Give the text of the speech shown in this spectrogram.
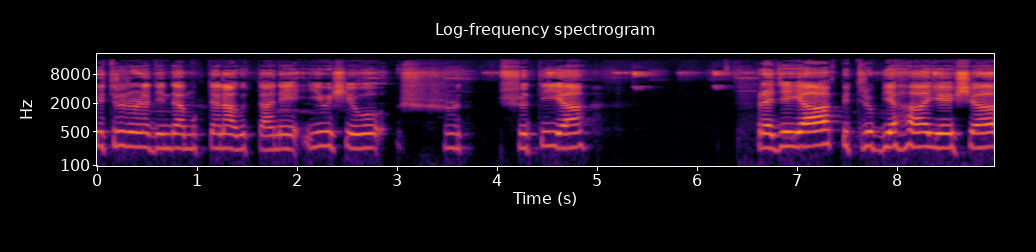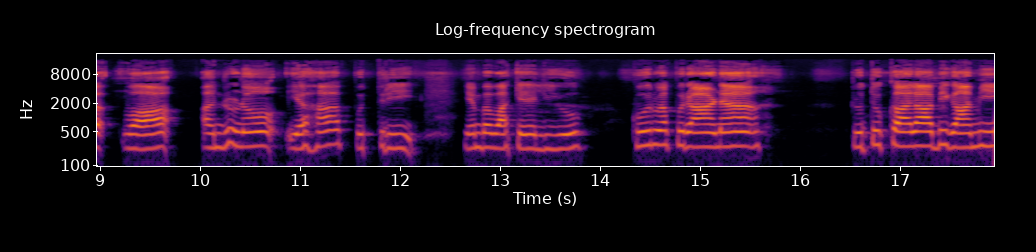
ಪಿತೃಋಣದಿಂದ ಮುಕ್ತನಾಗುತ್ತಾನೆ. ಈ ವಿಷಯವು ಶ್ರುತಿಯ ಪ್ರಜೆಯ ಪಿತೃಭ್ಯ ಯೇಷ ವಾ ಅನೃಣೋ ಯಹ ಪುತ್ರಿ ಎಂಬ ವಾಕ್ಯದಲ್ಲಿಯೂ ಕೂರ್ಮಪುರಾಣ ಋತುಕಾಲಾಭಿಗಾಮಿ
